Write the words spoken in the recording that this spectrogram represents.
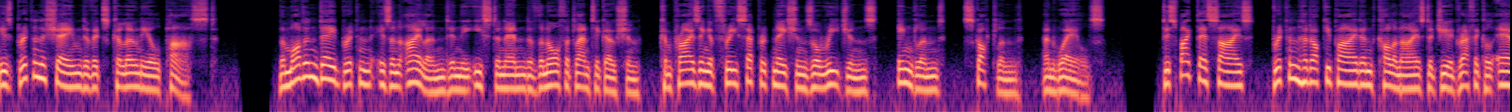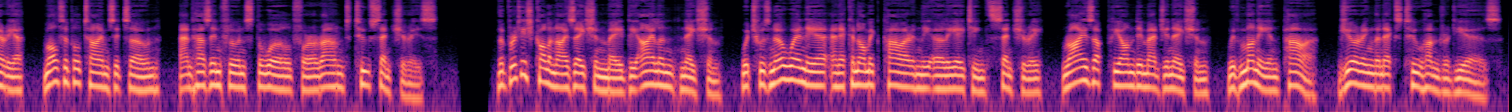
Is Britain ashamed of its colonial past? The modern-day Britain is an island in the eastern end of the North Atlantic Ocean, comprising of three separate nations or regions, England, Scotland, and Wales. Despite their size, Britain had occupied and colonized a geographical area, multiple times its own, and has influenced the world for around two centuries. The British colonization made the island nation, which was nowhere near an economic power in the early 18th century, rise up beyond imagination, with money and power, during the next 200 years.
